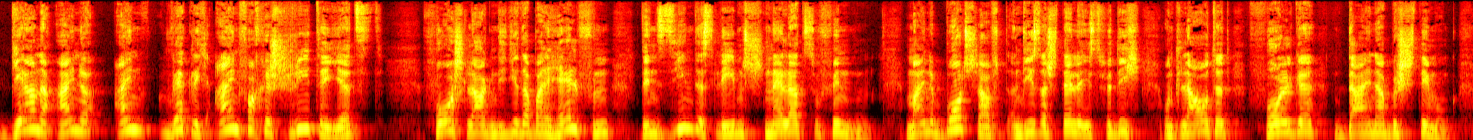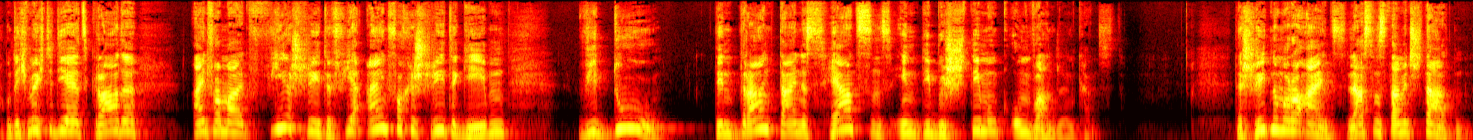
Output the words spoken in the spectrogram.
gerne eine ein, wirklich einfache Schritte jetzt vorschlagen, die dir dabei helfen, den Sinn des Lebens schneller zu finden. Meine Botschaft an dieser Stelle ist für dich und lautet, folge deiner Bestimmung. Und ich möchte dir jetzt gerade einfach mal vier Schritte, vier einfache Schritte geben, wie du den Drang deines Herzens in die Bestimmung umwandeln kannst. Der Schritt Nummer eins, lass uns damit starten.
